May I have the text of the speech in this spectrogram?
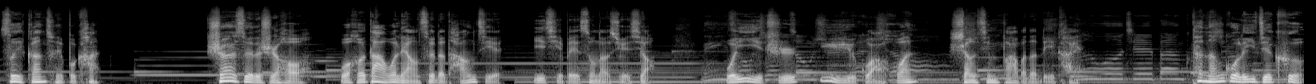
所以干脆不看。十二岁的时候，我和大我两岁的堂姐一起被送到学校，我一直郁郁寡欢。伤心巴巴的离开，他难过了一节课，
